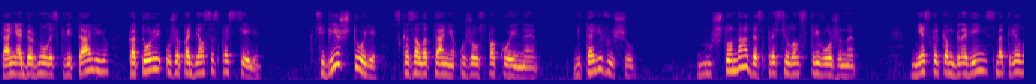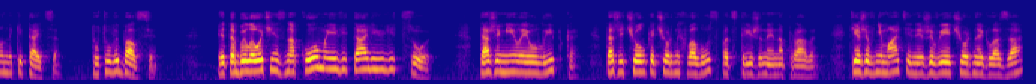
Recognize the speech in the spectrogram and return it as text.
Таня обернулась к Виталию, который уже поднялся с постели. «К тебе, что ли?» — сказала Таня, уже успокоенная. Виталий вышел. «Ну, что надо?» — спросил он встревоженно. Несколько мгновений смотрел он на китайца. Тот улыбался. Это было очень знакомое Виталию лицо. Та же милая улыбка, та же челка черных волос, подстриженная направо, те же внимательные живые черные глаза,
